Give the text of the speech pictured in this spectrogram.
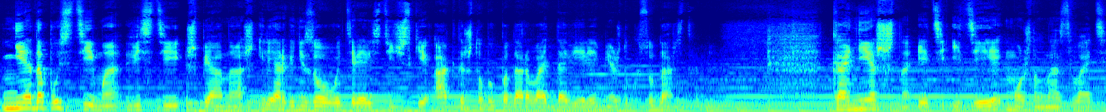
Недопустимо вести шпионаж или организовывать террористические акты, чтобы подорвать доверие между государствами. Конечно, эти идеи можно назвать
